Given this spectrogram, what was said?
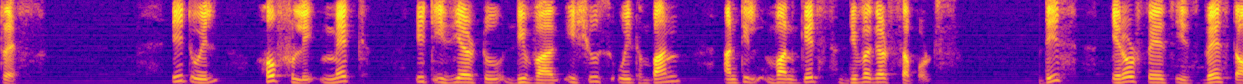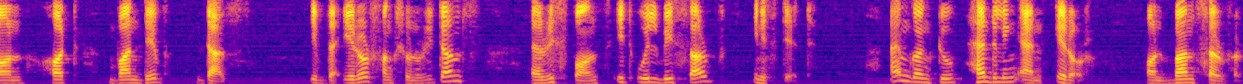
trace. It will hopefully make it easier to debug issues with Bun until Bun gets debugger supports. This error page is based on what bun dev does. if the error function returns a response, it will be served instead. I am going to handling an error on Bun server.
